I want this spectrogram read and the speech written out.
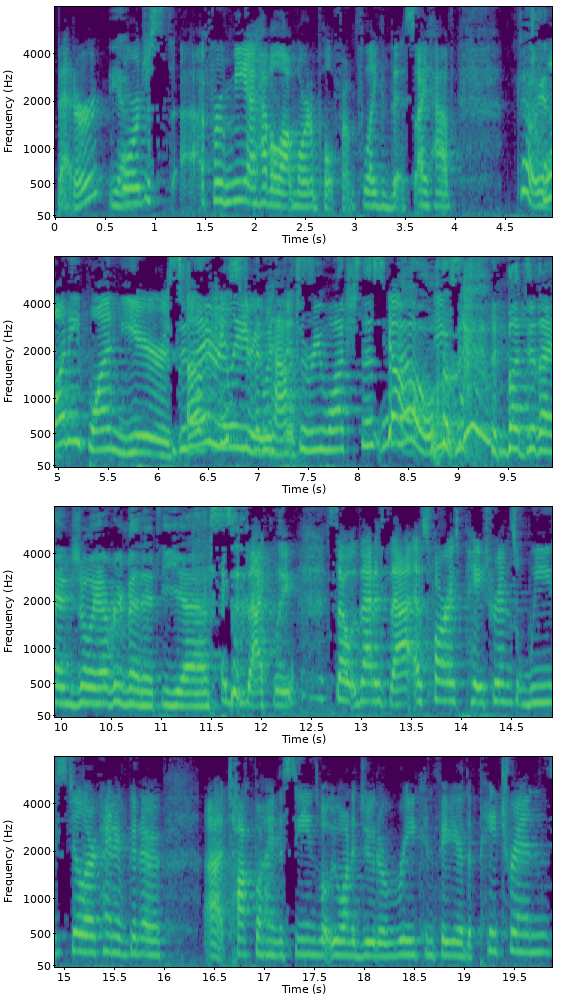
better. Yeah. Or just uh, for me, I have a lot more to pull from. Like this, I have. Oh, yeah. 21 years. Did of I really history even have this. to rewatch this? No, No. exactly. but did I enjoy every minute? Yes. exactly. So that is that. As far as patrons, we still are kind of going to uh, talk behind the scenes what we want to do to reconfigure the patrons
